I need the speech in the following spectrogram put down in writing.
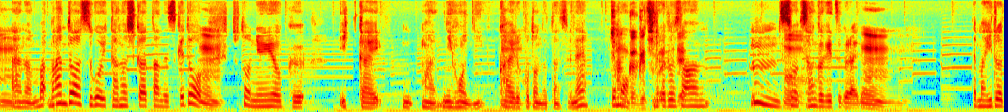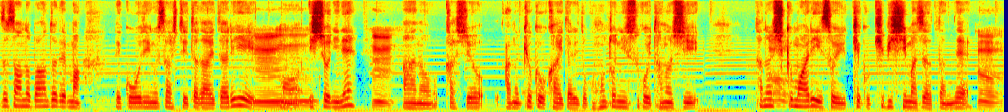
うん。あのまバンドはすごい楽しかったんですけど、うん。ちょっとニューヨーク一回、まあ、日本に帰ることになったんですよね。でも3ヶ月ぐらいで。平戸さんうん、そううん。3ヶ月ぐらいで,、うん。でまあ、平戸さんのバンドで、まあ、レコーディングさせていただいたり、うん。もう一緒にねうん。あの歌詞をあの曲を書いたりとか本当にすごい楽しい楽しくもあり、そういう結構厳しい街だったんでうん。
